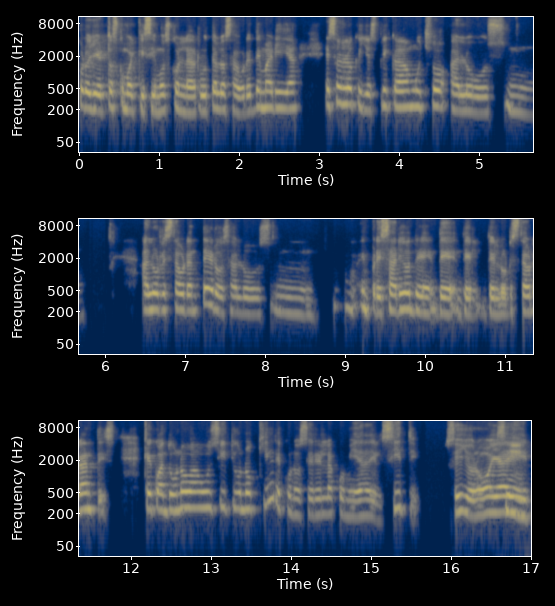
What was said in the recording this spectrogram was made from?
proyectos como el que hicimos con la Ruta los Sabores de María, eso es lo que yo explicaba mucho a los... Mm, a los restauranteros, a los mm, empresarios de, de, los restaurantes, que cuando uno va a un sitio uno quiere conocer la comida del sitio. Sí, yo no voy a ir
